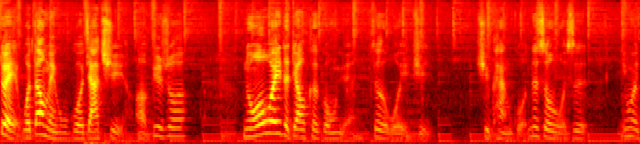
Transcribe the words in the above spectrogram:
对，我到美国国家去呃，比如说挪威的雕刻公园，这个我也去去看过。那时候我是因为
